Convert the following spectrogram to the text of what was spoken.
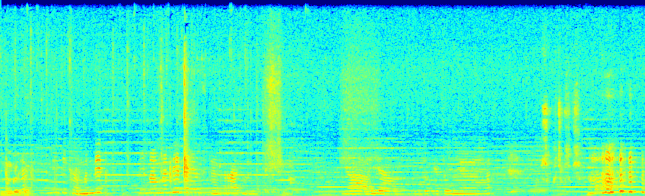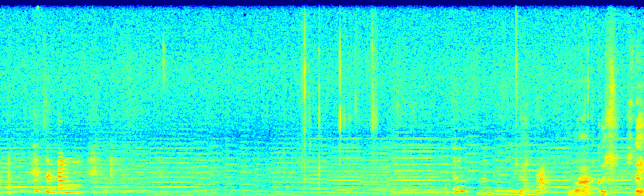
Come on baby ini tiga menit lima menit ya sudah keras nih ya iya untuk itunya bagus stay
